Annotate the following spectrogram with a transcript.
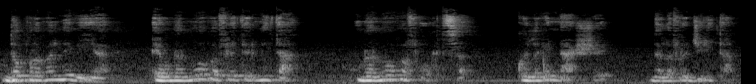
dopo la pandemia è una nuova fraternità, una nuova forza, quella che nasce dalla fragilità.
